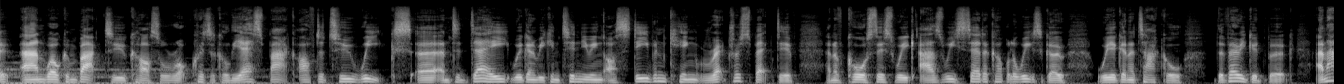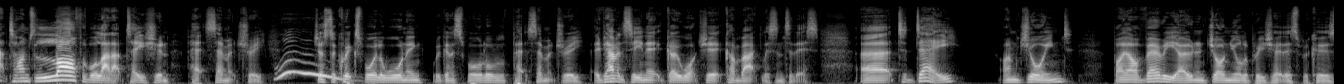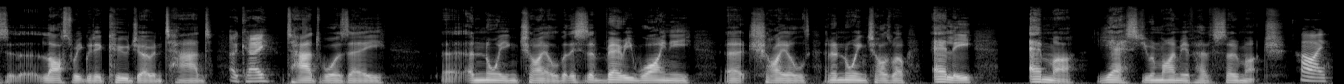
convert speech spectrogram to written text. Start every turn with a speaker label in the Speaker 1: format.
Speaker 1: Hello and welcome back to Castle Rock Critical. Yes, back after two weeks. Uh, and today we're going to be continuing our Stephen King retrospective. And of course, this week, as we said a couple of weeks ago, we are going to tackle the very good book and at times laughable adaptation, Pet Sematary. Just a quick spoiler warning we're going to spoil all of Pet Sematary. If you haven't seen it, go watch it, come back, listen to this. Uh, today, I'm joined by our very own, and John, you'll appreciate this because uh, last week we did Cujo and Tad.
Speaker 2: Okay.
Speaker 1: Tad was a uh, annoying child, but this is a very whiny uh, child, an annoying child as well. Ellie, Emma, yes, you remind me of her so much.
Speaker 3: Hi.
